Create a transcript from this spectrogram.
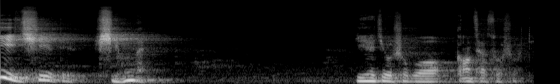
一切的行门，也就是我刚才所说的，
